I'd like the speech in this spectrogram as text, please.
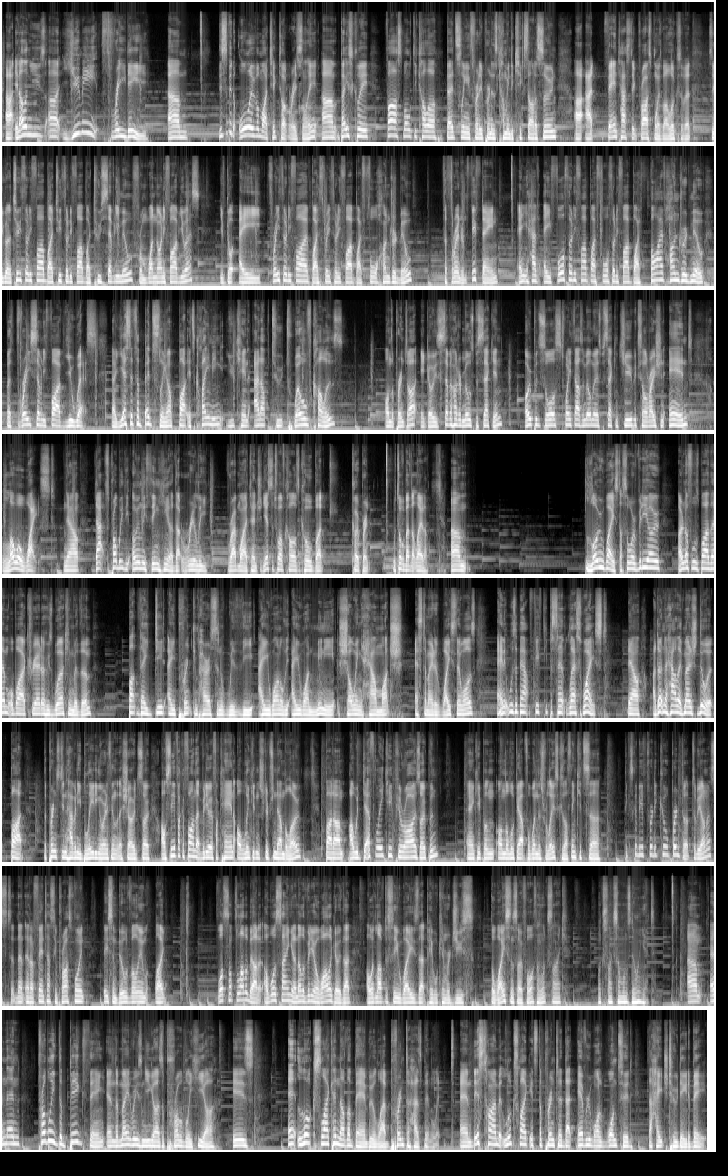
Uh, in other news, uh, Yumi 3D. Um, this has been all over my TikTok recently. Um, basically, fast multicolor bed slinging 3D printers coming to Kickstarter soon uh, at fantastic price points by the looks of it. So you've got a 235 by 235 by 270 mil from 195 US. You've got a 335 by 335 by 400 mil for 315 and you have a 435 by 435 by 500 mil for 375 US. Now, yes, it's a bed slinger, but it's claiming you can add up to 12 colors on the printer. It goes 700 mils per second, open source, 20,000 millimeters per second cube acceleration, and lower waste. Now, that's probably the only thing here that really grabbed my attention. Yes, the 12 colors are cool, but co-print. We'll talk about that later. Um, low waste. I saw a video, I don't know if it was by them or by a creator who's working with them, but they did a print comparison with the A1 or the A1 Mini showing how much estimated waste there was, and it was about 50% less waste. Now, I don't know how they've managed to do it, but the prints didn't have any bleeding or anything that they showed, so I'll see if I can find that video. If I can, I'll link it in the description down below. But um, I would definitely keep your eyes open and keep on, on the lookout for when this release, because I think it's uh, I think it's to be a pretty cool printer, to be honest. At, at a fantastic price point, decent build volume. Like, what's not to love about it? I was saying in another video a while ago that I would love to see ways that people can reduce the waste and so forth, and looks like looks like someone's doing it. Um, and then probably the big thing, and the main reason you guys are probably here, is it looks like another Bambu Lab printer has been leaked. And this time it looks like it's the printer that everyone wanted the H2D to be.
